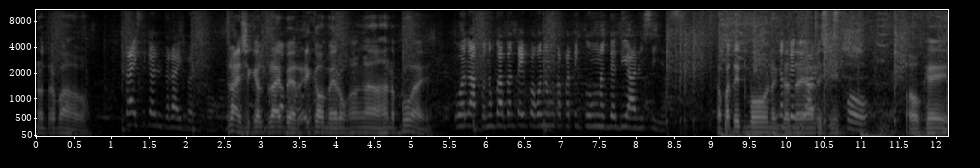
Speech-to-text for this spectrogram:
ano trabaho? Tricycle driver po. Tricycle driver. Ikaw, meron kang ah, hanap buhay. Wala po. Nagbabantay po ako ng kapatid kong nagda-dialysis. Kapatid mo, nagda-dialysis. po. Okay.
